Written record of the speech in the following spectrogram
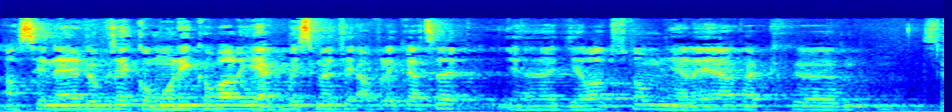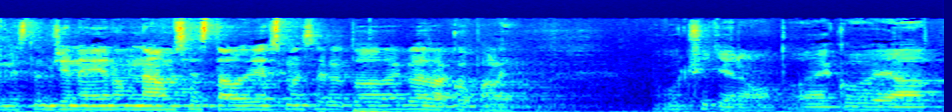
asi ne dobře komunikovali, jak bychom ty aplikace dělat v tom měli a tak si myslím, že nejenom nám se stalo, že jsme se do toho takhle zakopali. Určitě no, to jako já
